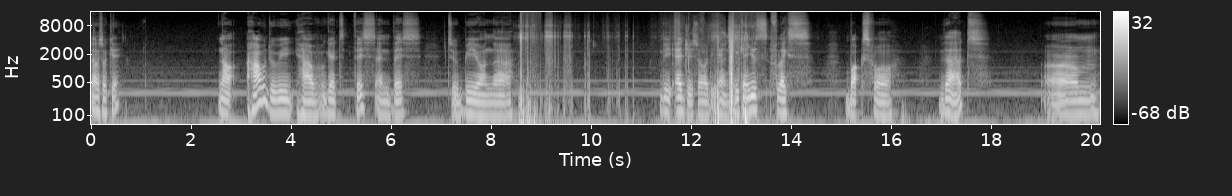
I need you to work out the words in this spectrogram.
that's okay. Now how do we have get this and this to be on the the edges or the end. We can use flex box for that. Um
